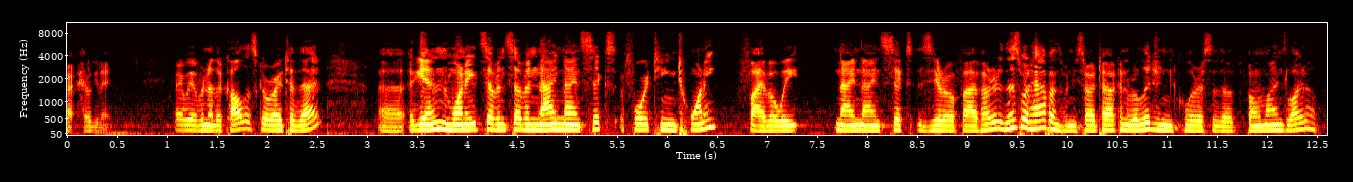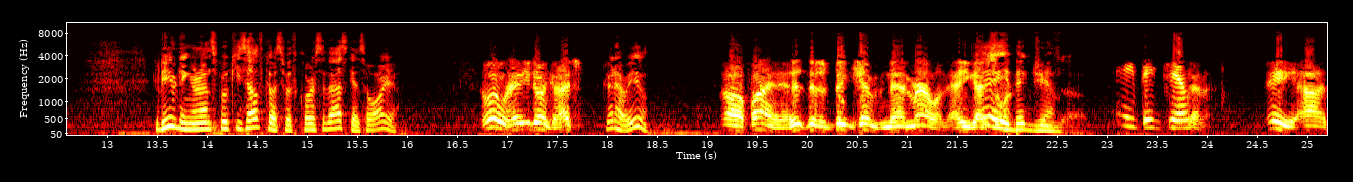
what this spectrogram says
All right, have a good night. All right, we have another call. Let's go right to that. Uh, again, one eight seven seven nine nine six fourteen twenty five zero eight nine nine six zero five hundred. And this is what happens when you start talking religion, Clarissa. The phone lines light up. Good evening. You're on Spooky South Coast with Clarissa Vasquez. How are you? Hello, how are you doing, guys? Good. How are you? Oh, fine. This, this is Big Jim from Dan, Maryland. How you guys hey, doing? Big Jim. Hey, Big Jim. Hey, uh,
